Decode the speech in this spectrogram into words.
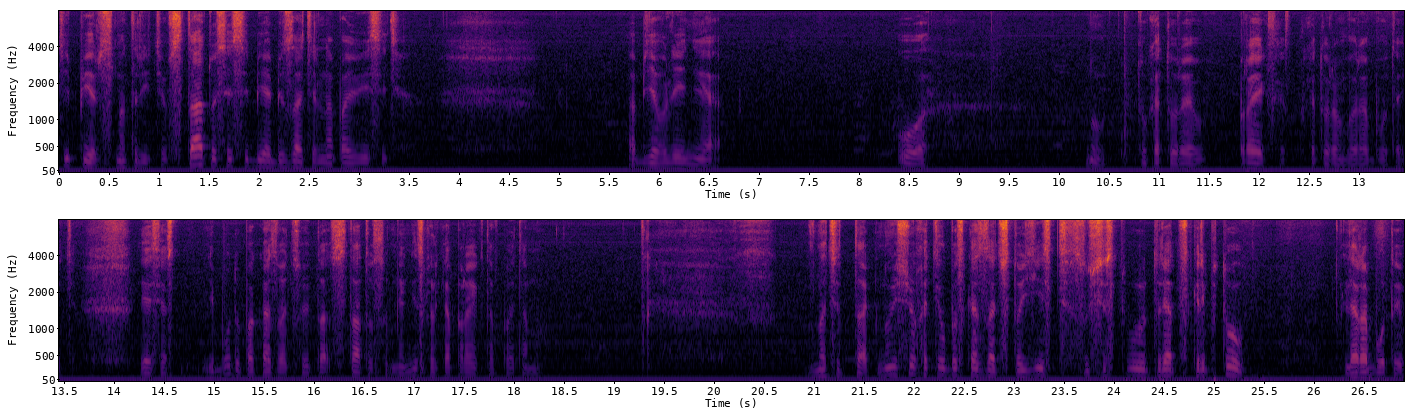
Теперь смотрите, в статусе себе обязательно повесить объявление о ту, которая проект, в котором вы работаете. Я сейчас не буду показывать свой статус, у меня несколько проектов, поэтому Значит так, ну еще хотел бы сказать, что есть, существует ряд скриптов для работы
